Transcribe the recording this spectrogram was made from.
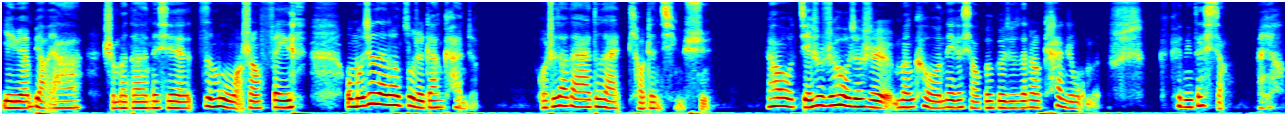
演员表呀什么的那些字幕往上飞，我们就在那坐着干看着。我知道大家都在调整情绪，然后结束之后，就是门口那个小哥哥就在那儿看着我们，肯定在想：哎呀，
